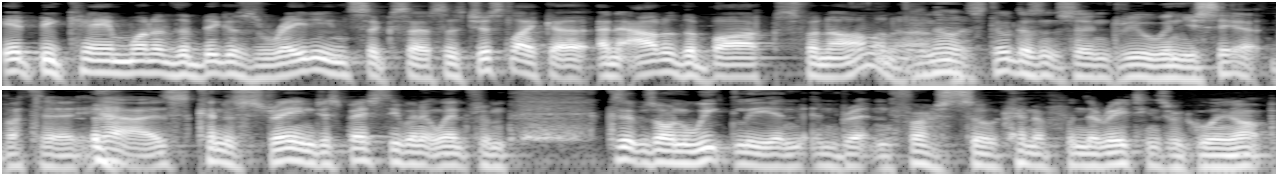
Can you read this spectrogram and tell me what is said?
it became one of the biggest rating successes, just like a, an out of the box phenomenon. I know it still doesn't sound real when you say it, but uh, yeah, it's kind of strange, especially when it went from because it was on weekly in, in Britain first. So kind of when the ratings were going up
